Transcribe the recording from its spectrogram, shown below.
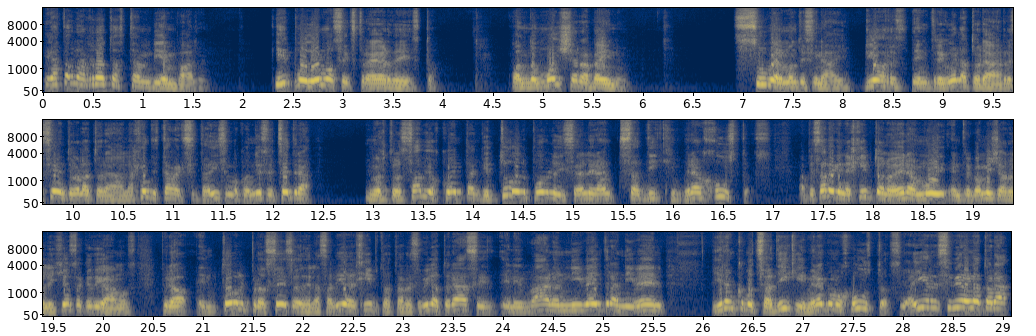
y las tablas rotas también valen. ¿Qué podemos extraer de esto? Cuando Moisés Rabbeinu sube al monte Sinai, Dios entregó la Torah, recién entregó la Torah, la gente estaba excitadísima con Dios, etc. Nuestros sabios cuentan que todo el pueblo de Israel eran tzadikim, eran justos. A pesar de que en Egipto no eran muy, entre comillas, religiosos, que digamos, pero en todo el proceso, desde la salida de Egipto hasta recibir la Torah, se elevaron nivel tras nivel y eran como tzadikim, eran como justos. Y ahí recibieron la Torah.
